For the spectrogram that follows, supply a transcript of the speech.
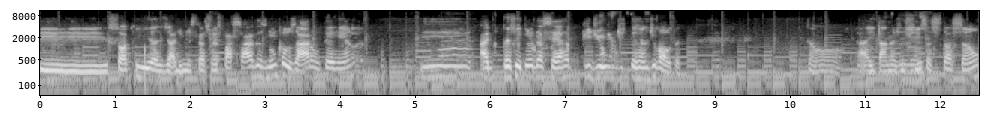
e só que as administrações passadas nunca usaram o terreno e a prefeitura da Serra pediu o terreno de volta. Então aí está na justiça a situação.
